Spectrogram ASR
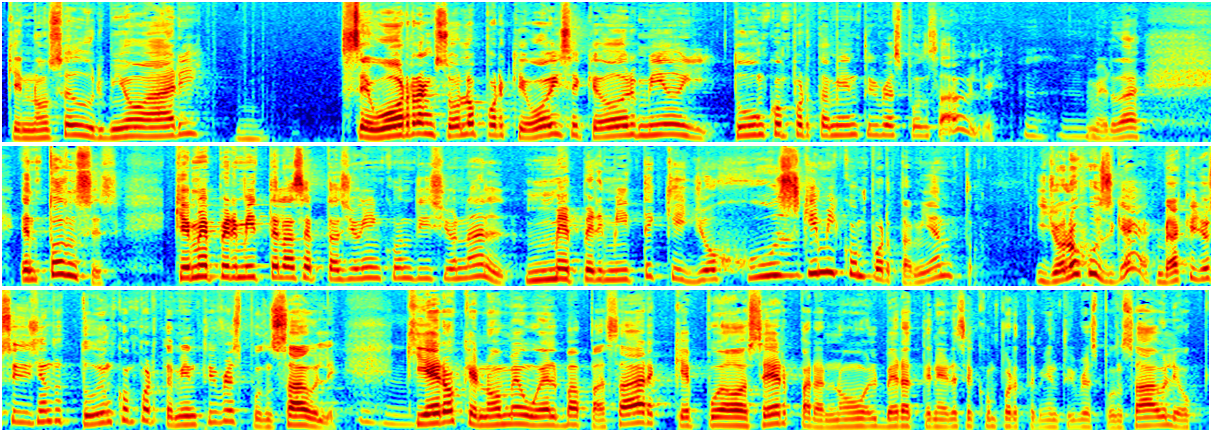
que no se durmió Ari se borran solo porque hoy se quedó dormido y tuvo un comportamiento irresponsable, ¿verdad? Entonces, ¿qué me permite la aceptación incondicional? Me permite que yo juzgue mi comportamiento. Y yo lo juzgué. Vea que yo estoy diciendo, tuve un comportamiento irresponsable. Quiero que no me vuelva a pasar. ¿Qué puedo hacer para no volver a tener ese comportamiento irresponsable? Ok,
